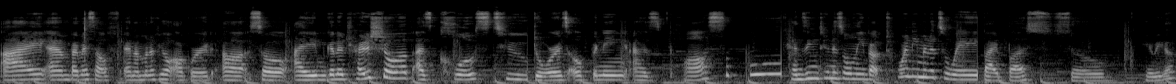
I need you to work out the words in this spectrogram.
I am by myself and I'm gonna feel awkward. Uh, so I'm gonna try to show up as close to doors opening as possible. Kensington is only about 20 minutes away by bus, so here we go.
